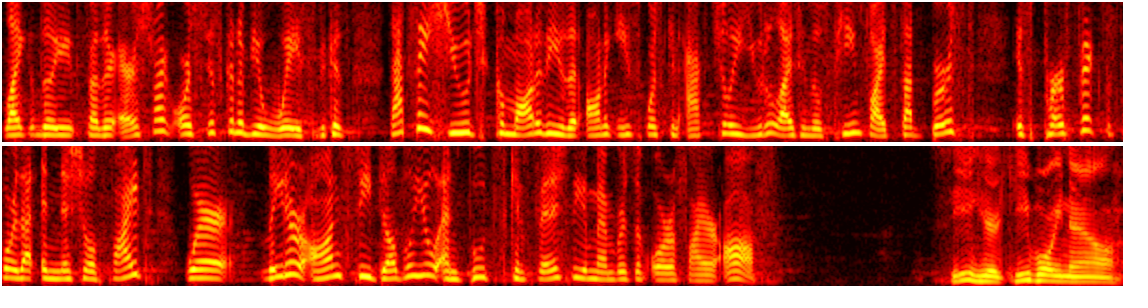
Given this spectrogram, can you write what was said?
like the Feather Airstrike, or it's just going to be a waste because that's a huge commodity that Onic Esports can actually utilize in those team fights. That burst is perfect for that initial fight where later on CW and Boots can finish the members of Aura Fire off. See here, Kiboy now.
